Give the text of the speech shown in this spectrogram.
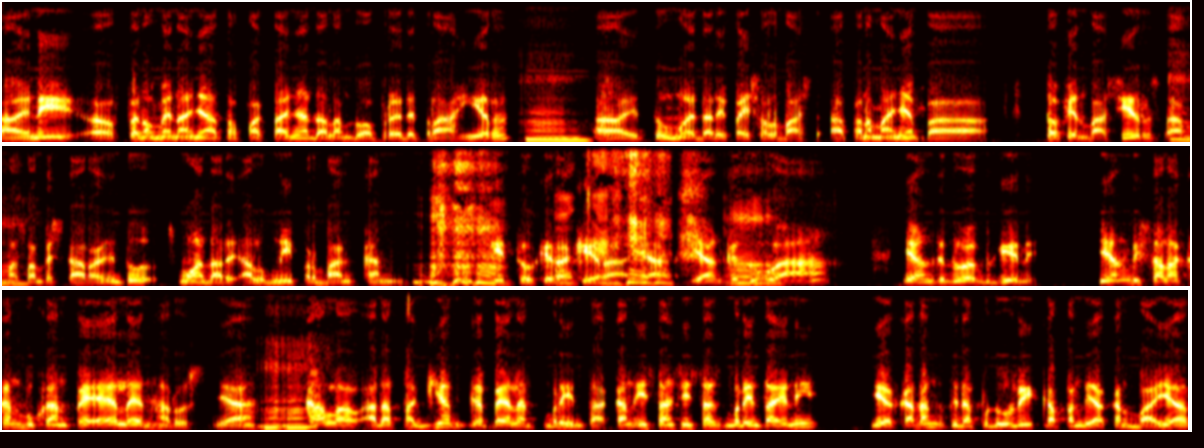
Nah ini uh, fenomenanya atau faktanya dalam dua periode terakhir hmm. uh, itu mulai dari Faisal Bas apa namanya Pak Sofian Basir sama hmm. sampai sekarang itu semua dari alumni perbankan itu kira-kira okay. ya. Yang kedua, oh. yang kedua begini, yang disalahkan bukan PLN harusnya. Mm-hmm. Kalau ada tagihan ke PLN pemerintah, kan instansi-instansi pemerintah ini ya kadang tidak peduli kapan dia akan bayar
